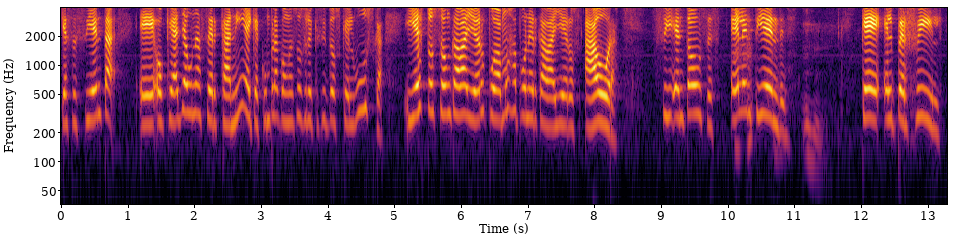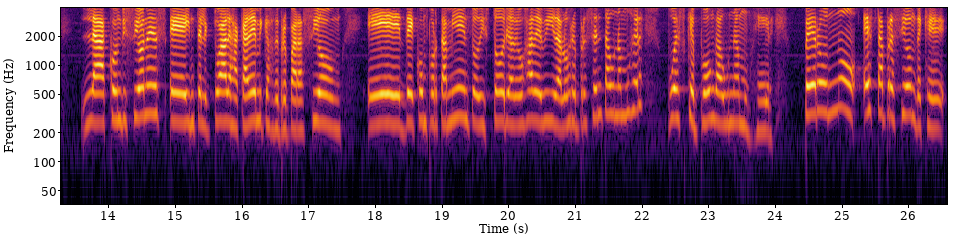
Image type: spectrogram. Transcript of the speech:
que se sienta eh, o que haya una cercanía y que cumpla con esos requisitos que él busca. Y estos son caballeros, pues vamos a poner caballeros ahora. Si entonces él entiende que el perfil las condiciones eh, intelectuales, académicas, de preparación, eh, de comportamiento, de historia, de hoja de vida, lo representa una mujer, pues que ponga una mujer. Pero no esta presión de que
